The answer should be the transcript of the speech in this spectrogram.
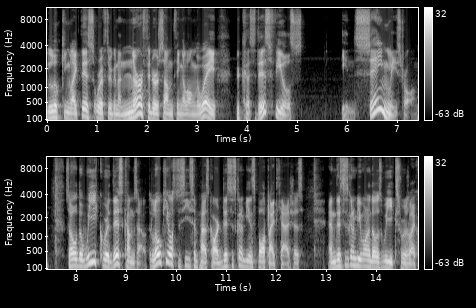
looking like this or if they're gonna nerf it or something along the way because this feels insanely strong. So the week where this comes out, Loki was the season pass card. This is going to be in spotlight caches, and this is going to be one of those weeks where it's like,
